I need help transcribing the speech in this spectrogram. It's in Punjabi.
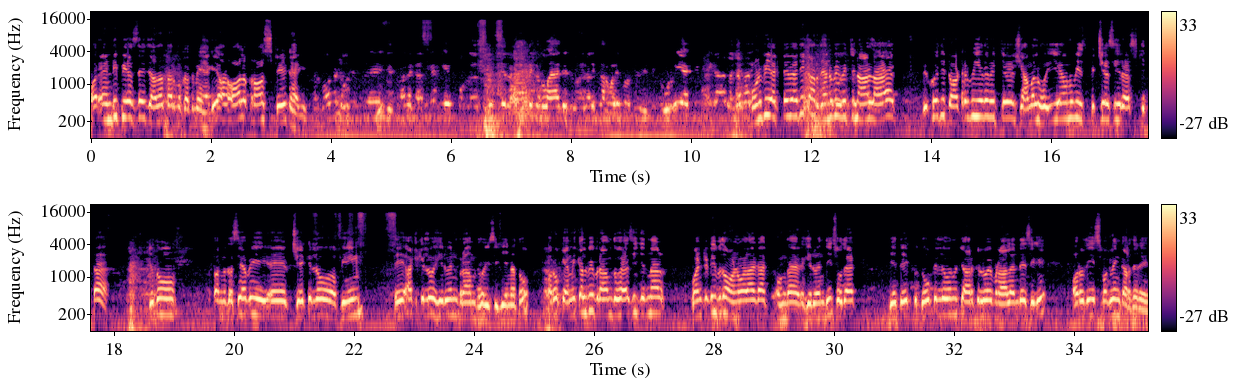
ਔਰ ਐਨਡੀਪੀਐਸ ਦੇ ਜ਼ਿਆਦਾਤਰ ਮੁਕੱਦਮੇ ਹੈਗੇ ਔਰ ਆਲ ਅਕ੍ਰੋਸ ਸਟੇਟ ਹੈਗੇ। ਹੁਣ ਵੀ ਐਕਟਿਵ ਹੈ ਜੀ ਘਰਦਿਆਂ ਨੂੰ ਵੀ ਵਿੱਚ ਨਾਲ ਲਾਇਆ ਦੇਖੋ ਇਹਦੀ ਡਾਟਰ ਵੀ ਇਹਦੇ ਵਿੱਚ ਸ਼ਾਮਲ ਹੋਈ ਹੈ ਉਹਨੂੰ ਵੀ ਇਸ ਪਿੱਛੇ ਅਸੀਂ ਅਰੈਸਟ ਕੀਤਾ। ਜਦੋਂ ਤੁਹਾਨੂੰ ਦੱਸਿਆ ਵੀ ਇਹ 6 ਕਿਲੋ ਅਫੀਮ ਤੇ 8 ਕਿਲੋ ਹੀਰੋਇਨ ਬਰਾਮਦ ਹੋਈ ਸੀ ਇਹਨਾਂ ਤੋਂ ਔਰ ਉਹ ਕੈਮੀਕਲ ਵੀ ਬਰਾਮਦ ਹੋਇਆ ਸੀ ਜਿਸ ਨਾਲ ਕੁਆਂਟੀਟੀ ਵਧਾਉਣ ਵਾਲਾ ਜਿਹੜਾ ਹੁੰਦਾ ਹੈ ਹੀਰੋਇਨ ਦੀ ਸੋ ਦੈਟ ਜੇ ਦੇ 2 ਕਿਲੋ ਉਹਨੂੰ 4 ਕਿਲੋ ਇਹ ਬਣਾ ਲੈਂਦੇ ਸੀਗੇ ਔਰ ਉਹਦੀ ਸਮਗਲਿੰਗ ਕਰਦੇ ਰਹੇ।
